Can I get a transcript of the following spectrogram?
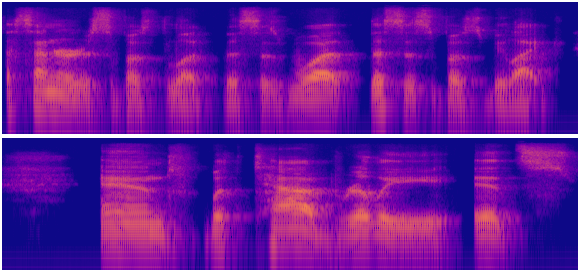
a center is supposed to look. This is what this is supposed to be like. And with Tab, really, it's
